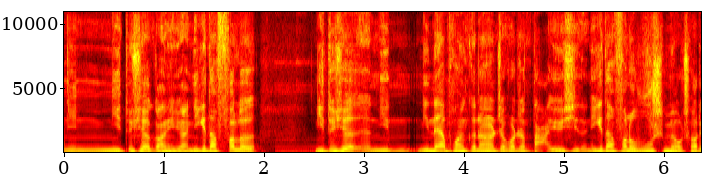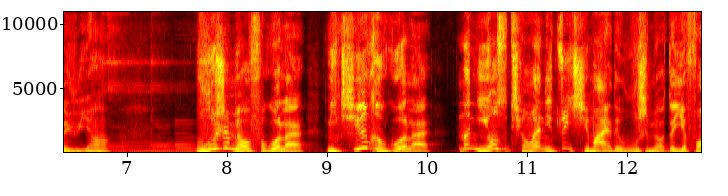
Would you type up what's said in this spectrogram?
你你对象跟你一样，你给他发了，你对象你你男朋友可能这会正打游戏的，你给他发了五十秒长的语音，五十秒发过来，你前头过来，那你要是听完，你最起码也得五十秒，得一分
